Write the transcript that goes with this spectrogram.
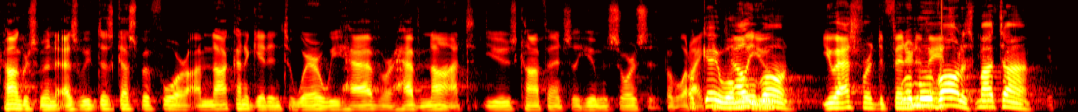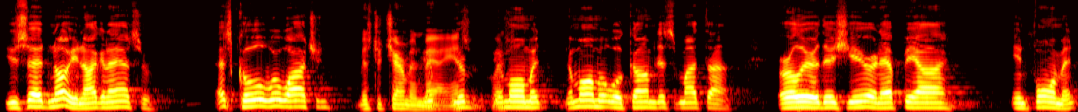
Congressman, as we've discussed before, I'm not going to get into where we have or have not used confidential human sources. But what I Okay, can we'll tell move you, on. you asked for a definitive We'll move answer. on. It's my time. You said no, you're not going to answer. That's cool. We're watching. Mr. Chairman, may I Your- answer the Your question? moment, your moment will come. This is my time. Earlier this year, an FBI informant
